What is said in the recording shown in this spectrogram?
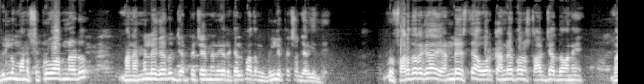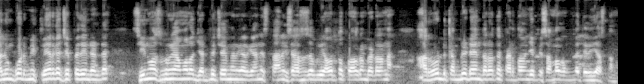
బిల్లు మన శుక్రవారం నాడు మన ఎమ్మెల్యే గారు జడ్పీ చైర్మన్ గారు కలిపి అతనికి బిల్లు ఇప్పించడం జరిగింది. ఇప్పుడు ఫర్దర్గా ఎండ్ వేస్తే ఆ వర్క్ హండ్రెడ్ స్టార్ట్ చేద్దామని. మళ్ళీ ఇంకోటి మీకు క్లియర్గా చెప్పేది ఏంటంటే శ్రీనివాసపురం గ్రామంలో జడ్పీ చైర్మన్ గారు కానీ స్థానిక శాసనసభ్యులు ఎవరితో ప్రోగ్రాం పెట్టాలన్నా ఆ రోడ్డు కంప్లీట్ అయిన తర్వాత పెడతామని చెప్పి సమాపకంగా తెలియజేస్తాను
